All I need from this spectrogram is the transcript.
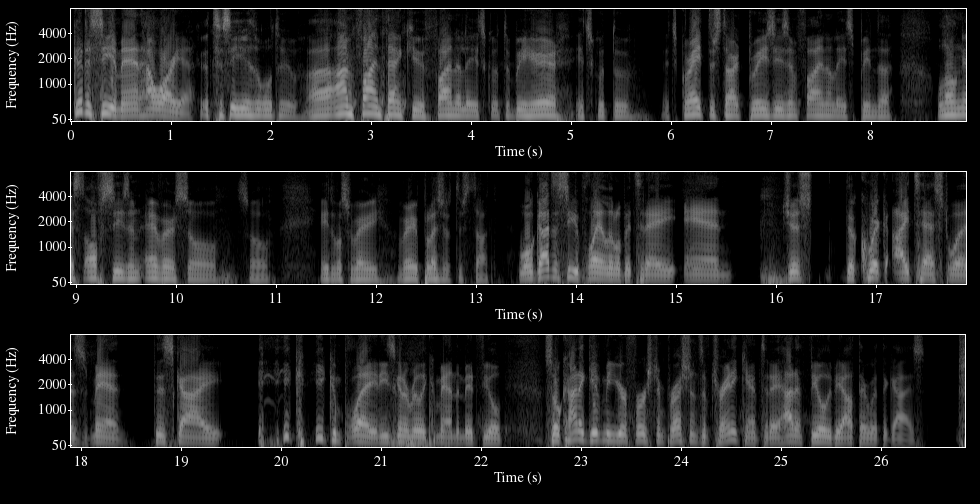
good to see you, man. How are you? Good to see you all too. Uh, I'm fine, thank you. Finally, it's good to be here. It's good to. It's great to start preseason. Finally, it's been the longest off season ever. So, so it was very, very pleasure to start. Well, got to see you play a little bit today, and just the quick eye test was, man, this guy he, he can play and he's going to really command the midfield. So, kind of give me your first impressions of training camp today. How did it feel to be out there with the guys?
